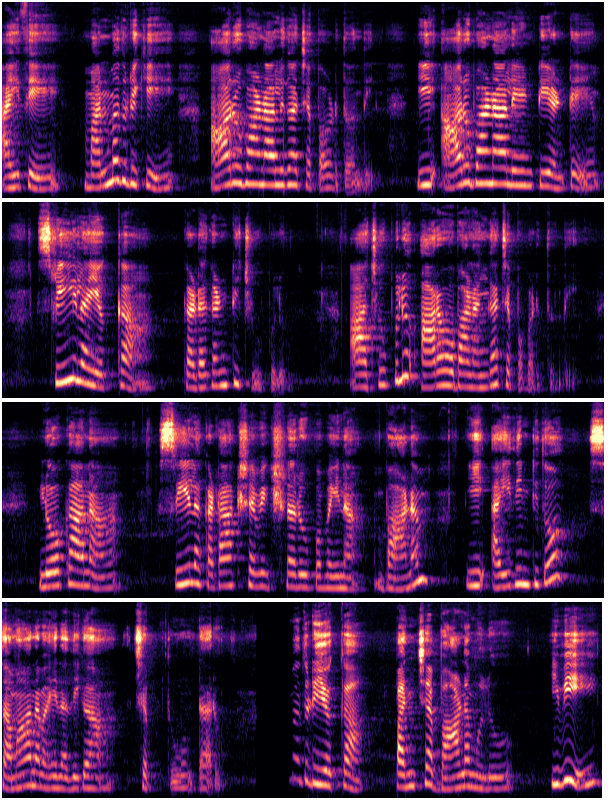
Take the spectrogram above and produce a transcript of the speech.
అయితే మన్మధుడికి ఆరు బాణాలుగా చెప్పబడుతోంది. ఈ ఆరు బాణాలు ఏంటి అంటే స్త్రీల యొక్క కడగంటి చూపులు. ఆ చూపులు ఆరవ బాణంగా చెప్పబడుతుంది. లోకాన స్త్రీల కటాక్ష వీక్షణ రూపమైన బాణం ఈ ఐదింటితో సమానమైనదిగా చెప్తూ ఉంటారు. మన్మధుడి యొక్క పంచ బాణములు ఇవి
